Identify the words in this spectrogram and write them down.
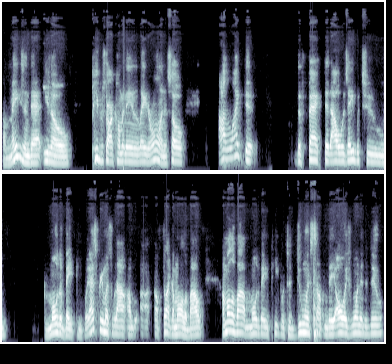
amazing that, you know, people start coming in later on. And so I liked it the fact that I was able to motivate people. That's pretty much what I, I, I feel like I'm all about. I'm all about motivating people to doing something they always wanted to do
